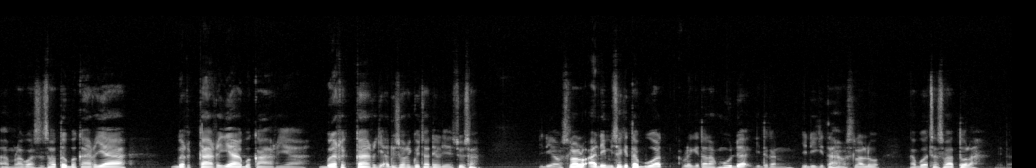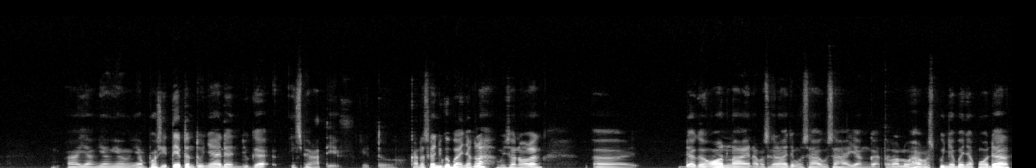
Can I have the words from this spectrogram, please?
uh, melakukan sesuatu berkarya berkarya berkarya berkarya. Aduh sorry gue cadel ya susah jadi harus selalu ada yang bisa kita buat apalagi kita anak muda gitu kan. Jadi kita harus selalu ngebuat sesuatu lah gitu. uh, yang yang yang yang positif tentunya dan juga inspiratif gitu. Karena sekarang juga banyak lah misalnya orang uh, dagang online apa segala macam usaha-usaha yang nggak terlalu harus punya banyak modal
